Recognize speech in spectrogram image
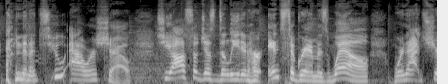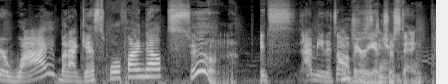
and then a two hour show. She also just deleted her Instagram as well. We're not sure why, but I guess we'll find out soon. It's, I mean, it's all very Interesting. interesting.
